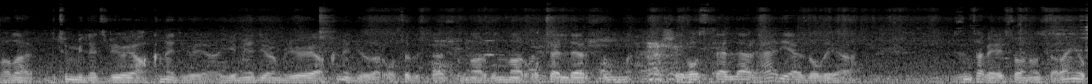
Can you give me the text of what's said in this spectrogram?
Valla bütün millet Rio'ya akın ediyor ya. Yemin ediyorum Rio'ya akın ediyorlar. Otobüsler, şunlar, bunlar, oteller, şunlar, her şey, hosteller, her yer dolu ya. Bizim tabii ev sorunumuz falan yok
